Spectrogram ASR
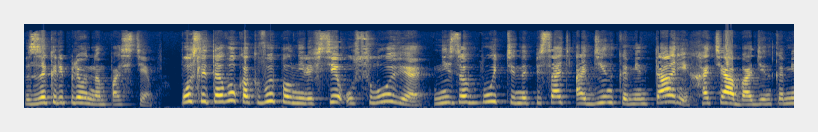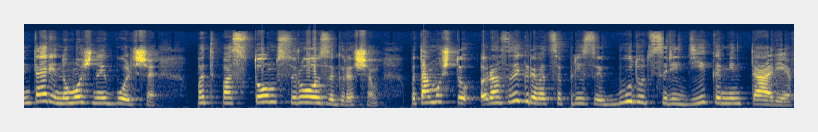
в закрепленном посте. После того, как выполнили все условия, не забудьте написать один комментарий, хотя бы один комментарий, но можно и больше, под постом с розыгрышем, потому что разыгрываться призы будут среди комментариев.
